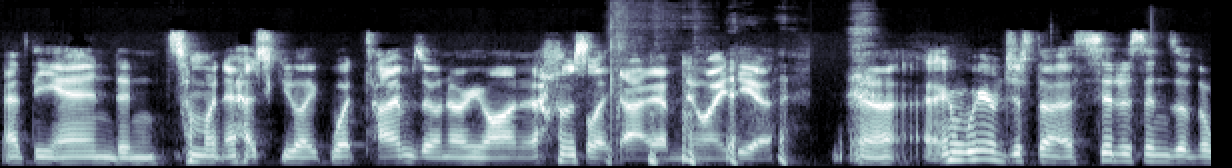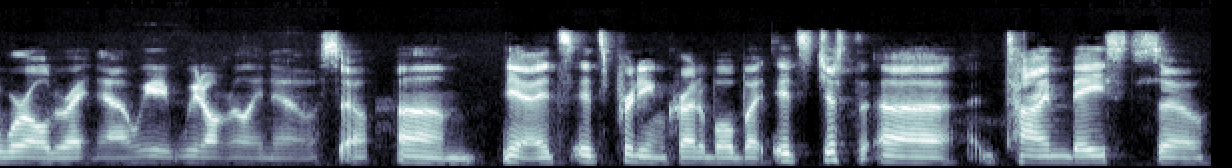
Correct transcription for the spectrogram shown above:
at the end and someone asked you like what time zone are you on? And i was like i have no idea. Uh, and we're just uh, citizens of the world right now. We we don't really know. So um, yeah it's it's pretty incredible but it's just uh, time based so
